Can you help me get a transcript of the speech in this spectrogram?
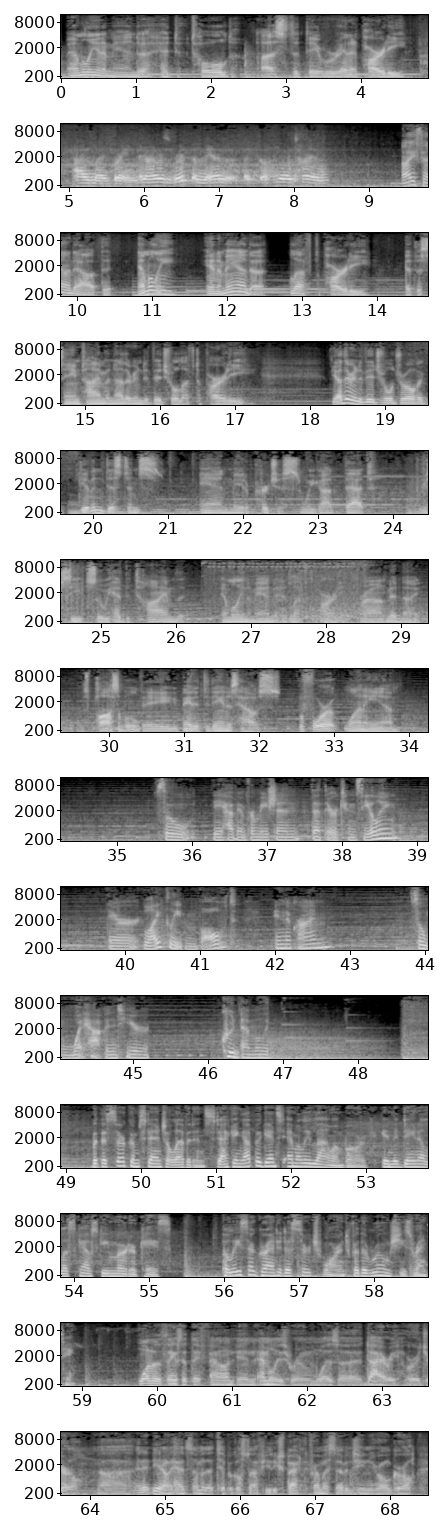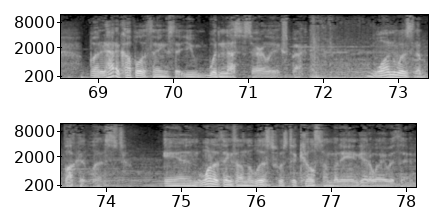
Emily and Amanda had told us that they were at a party. Out of my brain. And I was with Amanda like the whole time. I found out that Emily and Amanda left the party at the same time another individual left the party. The other individual drove a given distance and made a purchase. We got that receipt, so we had the time that Emily and Amanda had left the party around midnight. It was possible they made it to Dana's house before 1 a.m. So they have information that they're concealing. They're likely involved in the crime. So what happened here? Could Emily? With the circumstantial evidence stacking up against Emily Lauenborg in the Dana Laskowski murder case, police are granted a search warrant for the room she's renting. One of the things that they found in Emily's room was a diary or a journal. Uh, and it, you know, it had some of the typical stuff you'd expect from a 17-year-old girl. But it had a couple of things that you wouldn't necessarily expect. One was the bucket list. And one of the things on the list was to kill somebody and get away with it.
